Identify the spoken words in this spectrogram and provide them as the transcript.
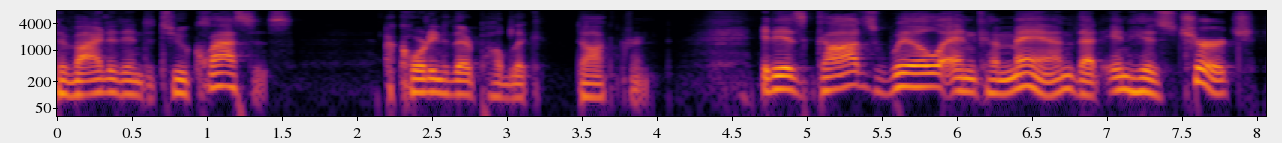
divided into two classes according to their public doctrine. It is God's will and command that in His church,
